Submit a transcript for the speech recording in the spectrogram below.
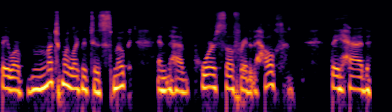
They were much more likely to smoke and have poor self-rated health. They had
